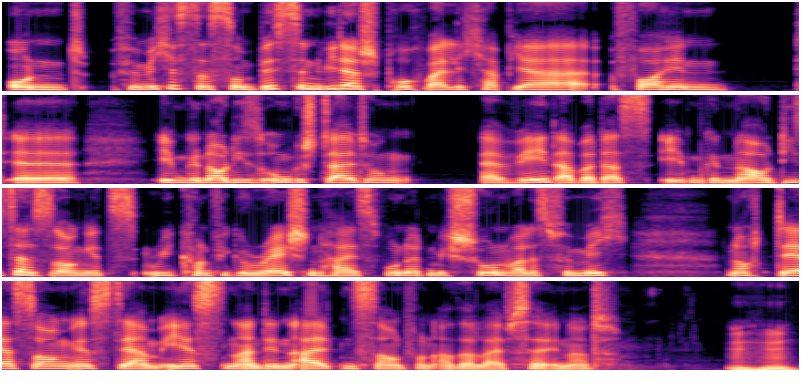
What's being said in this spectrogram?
Und für mich ist das so ein bisschen Widerspruch, weil ich habe ja vorhin äh, eben genau diese Umgestaltung erwähnt, aber dass eben genau dieser Song jetzt Reconfiguration heißt, wundert mich schon, weil es für mich noch der Song ist, der am ehesten an den alten Sound von Other Lives erinnert. Mhm.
